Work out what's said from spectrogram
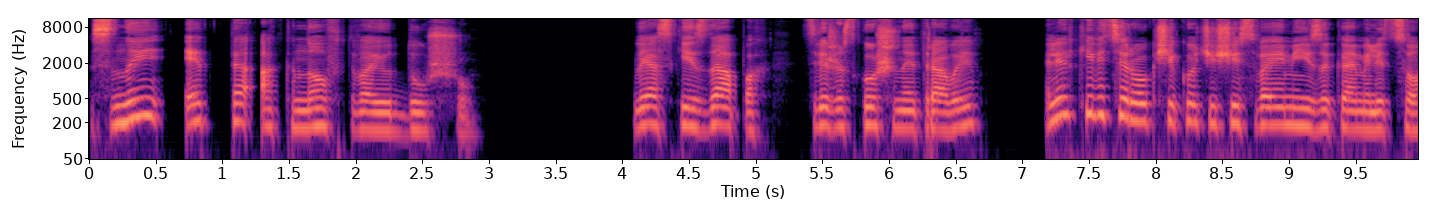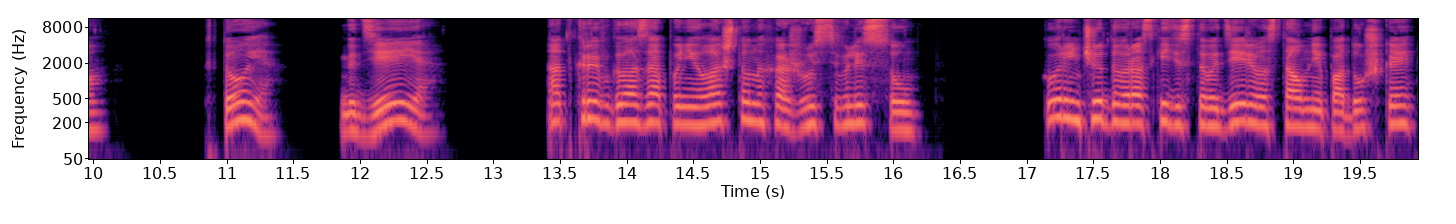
Сны — это окно в твою душу. Вязкий запах свежескошенной травы, легкий ветерок, щекочущий своими языками лицо. Кто я? Где я? Открыв глаза, поняла, что нахожусь в лесу. Корень чудного раскидистого дерева стал мне подушкой,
